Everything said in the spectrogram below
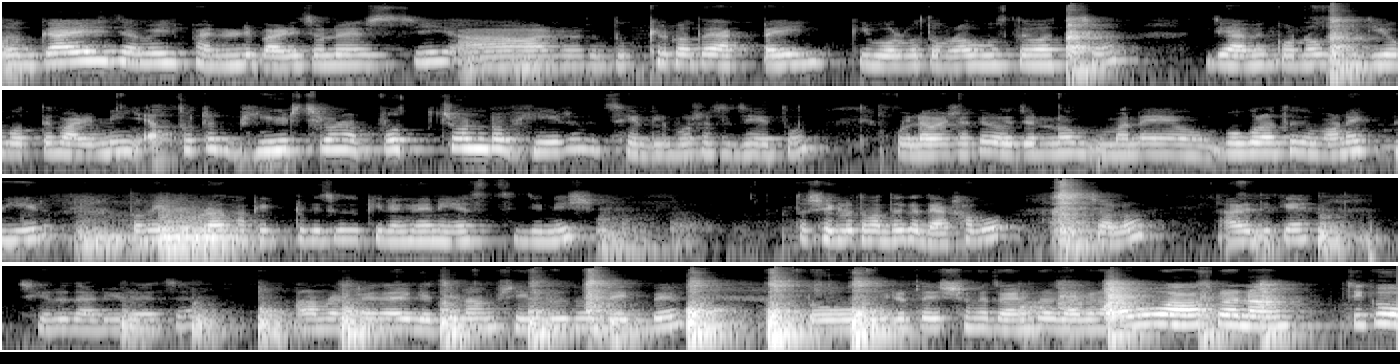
তো গাইজ আমি ফাইনালি বাড়ি চলে এসেছি। আর দুঃখের কথা একটাই, কি বলব তোমরাও বুঝতে পারছ, যে আমি কোনো ভিডিও করতে পারিনি। এতটা ভিড় ছিল না, প্রচণ্ড ভিড় সেল বসেছে যেহেতু, পয়লা বৈশাখের, ওই জন্য মানে বগুড়া থেকে অনেক ভিড়। তো আমি ঘোরা ফাঁকে একটু কিছু কিছু কিনে কিনে নিয়ে এসেছি জিনিস। তো সেগুলো তোমাদেরকে দেখাবো। চলো। আর এদিকে ছেলে দাঁড়িয়ে রয়েছে। আর আমরা একটা জায়গায় গেছিলাম সেইগুলো তুমি দেখবে। তো ভিডিওতে এর সঙ্গে জয়েন করা যাবে না। বাবু, আওয়াজ করে না। চিকু,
